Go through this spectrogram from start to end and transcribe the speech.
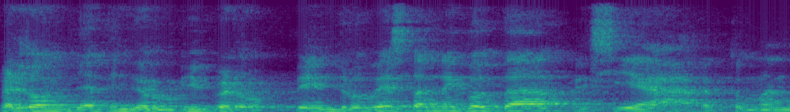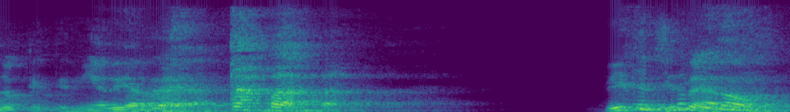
perdón, ya te interrumpí, pero dentro de esta anécdota decía, retomando que tenía diarrea, Fíjense, No, no.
